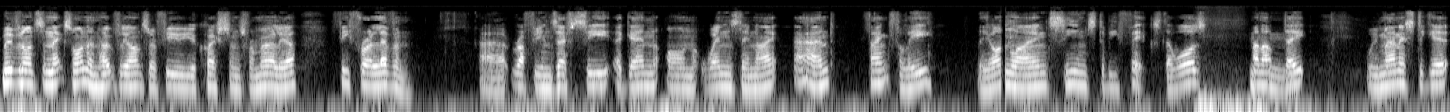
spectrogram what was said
Moving on to the next one, and hopefully answer a few of your questions from earlier. FIFA 11. Uh, Ruffians FC again on Wednesday night, and thankfully, the online seems to be fixed. There was an update. We managed to get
